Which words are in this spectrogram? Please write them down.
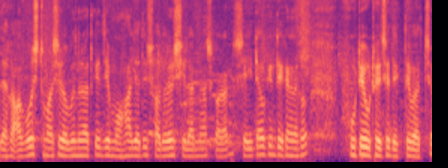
দেখো, আগস্ট মাসে রবীন্দ্রনাথকে যে মহাজাতি সদরের শিলান্যাস করান, সেইটাও কিন্তু এখানে দেখো ফুটে উঠেছে, দেখতে পাচ্ছ।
